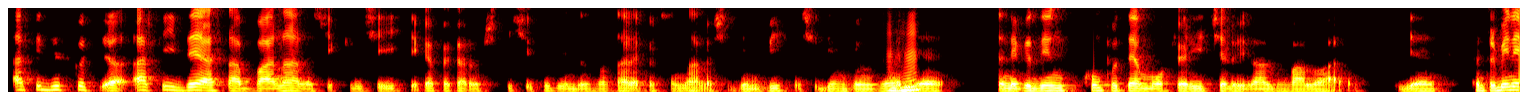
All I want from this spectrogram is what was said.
Ar fi, discuția, ar fi ideea asta banală și clișeistică pe care o știi și tu din dezvoltare personală și din business și din vânzări, uh-huh. să ne gândim cum putem oferi celuilalt valoare. E, pentru mine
